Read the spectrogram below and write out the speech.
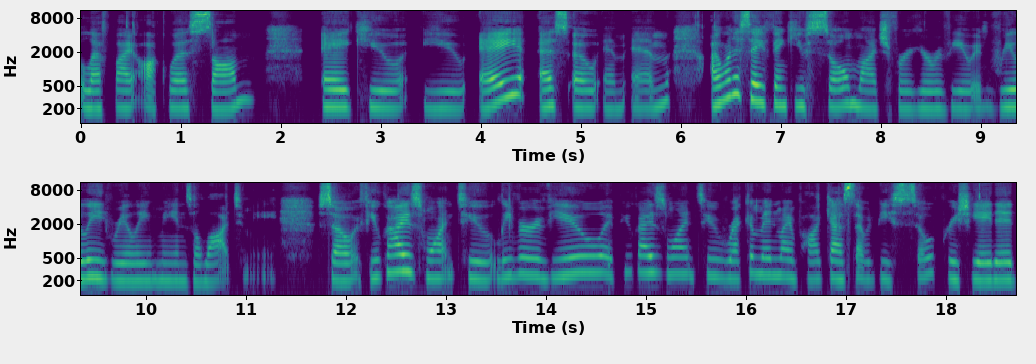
left by Aquasomm. A Q U A S O M M. I want to say thank you so much for your review. It really, really means a lot to me. So, if you guys want to leave a review, if you guys want to recommend my podcast, that would be so appreciated.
